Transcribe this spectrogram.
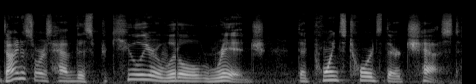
Dinosaurs have this peculiar little ridge that points towards their chest.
